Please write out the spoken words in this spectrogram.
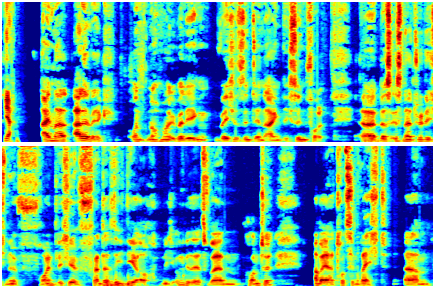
Ja. Einmal alle weg und nochmal überlegen, welche sind denn eigentlich sinnvoll. Äh, das ist natürlich eine freundliche Fantasie, die auch nicht umgesetzt werden konnte. Aber er hat trotzdem recht. Ähm,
